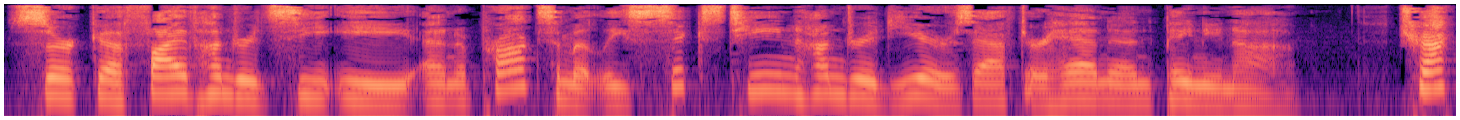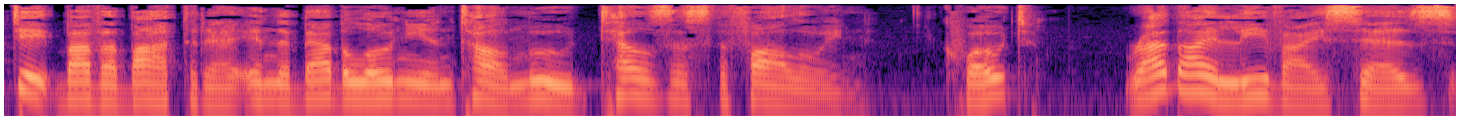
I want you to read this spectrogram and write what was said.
circa 500 CE and approximately 1600 years after Hannah and Peninnah. Tractate Bava Batra in the Babylonian Talmud tells us the following, quote, Rabbi Levi says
